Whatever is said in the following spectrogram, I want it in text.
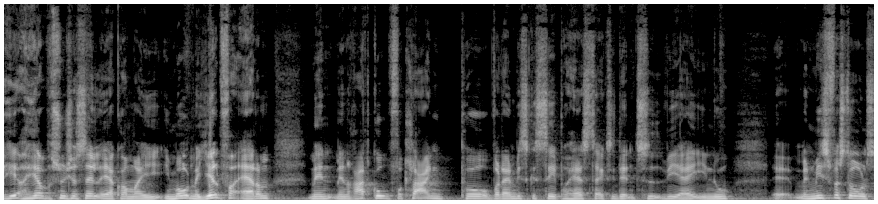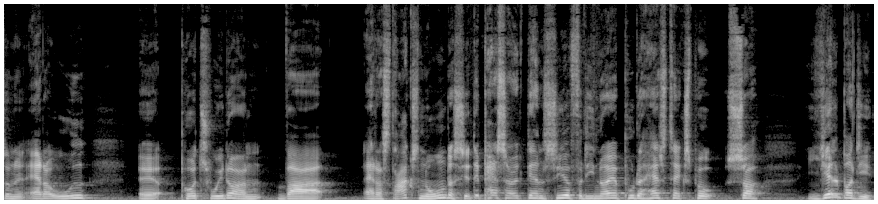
Her, her synes jeg selv, at jeg kommer i, i mål med hjælp fra Adam, men, men en ret god forklaring på, hvordan vi skal se på hashtags i den tid, vi er i nu. Øh, men misforståelserne er derude. Øh, på Twitteren var, er der straks nogen, der siger, det passer jo ikke, det han siger, fordi når jeg putter hashtags på, så hjælper de.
